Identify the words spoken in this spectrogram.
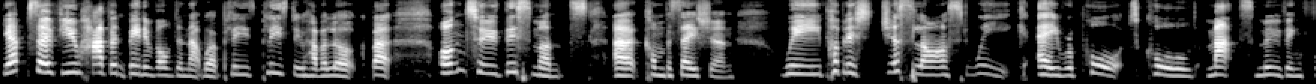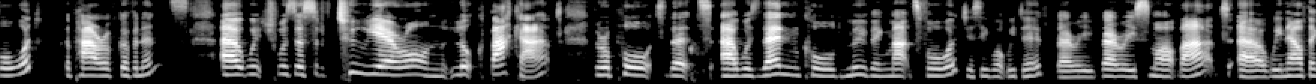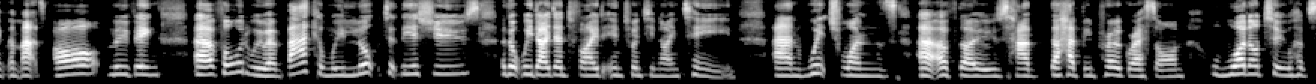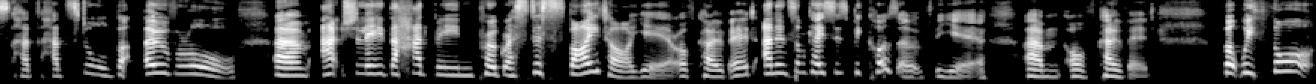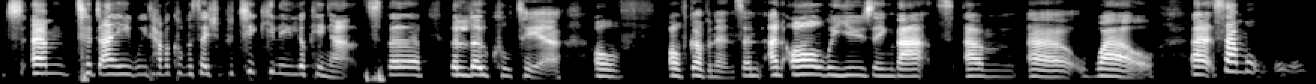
Yep. So if you haven't been involved in that work, please, please do have a look. But on to this month's uh, conversation. We published just last week a report called MATs Moving Forward the Power of Governance, uh, which was a sort of two year on look back at the report that uh, was then called Moving Mats Forward. You see what we did? Very, very smart that. Uh, we now think that Mats are moving uh, forward. We went back and we looked at the issues that we'd identified in 2019 and which ones uh, of those had there had been progress on. One or two have had had stalled, but overall, um, actually there had been progress despite our year of COVID, and in some cases because of the year um, of COVID. But we thought um, today we'd have a conversation, particularly looking at the the local tier of of governance, and and are we using that um, uh, well? Uh, Sam,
